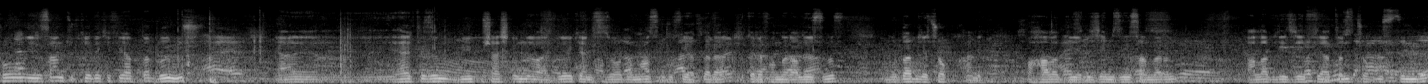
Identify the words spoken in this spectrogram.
Çoğu insan Türkiye'deki fiyatları duymuş. Yani e, herkesin büyük bir şaşkınlığı var. Diyor ki hani siz orada nasıl bu fiyatlara bu telefonları alıyorsunuz? Burada bile çok hani pahalı diyebileceğimiz insanların alabileceği fiyatın çok üstünde.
